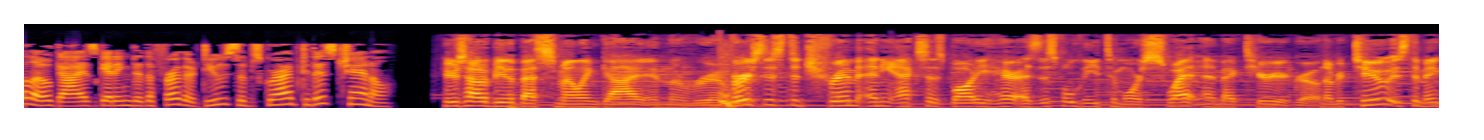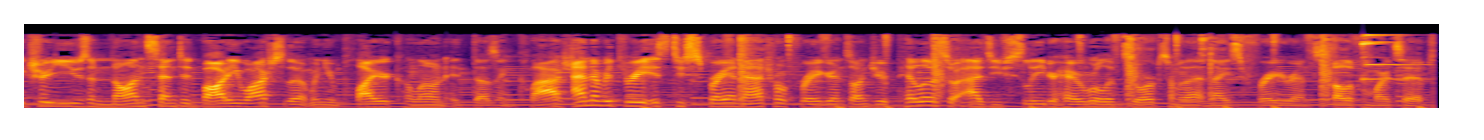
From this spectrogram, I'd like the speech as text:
Hello guys getting to the further do subscribe to this channel. Here's how to be the best smelling guy in the room. First is to trim any excess body hair as this will lead to more sweat and bacteria growth. Number two is to make sure you use a non-scented body wash so that when you apply your cologne it doesn't clash. And number three is to spray a natural fragrance onto your pillow so as you sleep your hair will absorb some of that nice fragrance. Follow for more tips.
